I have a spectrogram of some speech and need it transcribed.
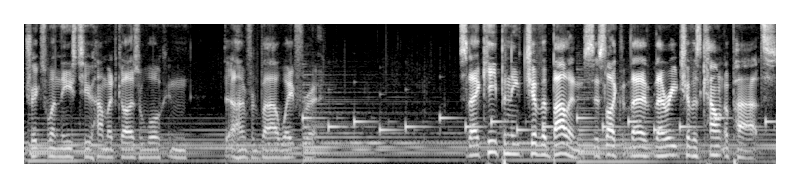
Tricks when these two hammered guys were walking home from the bar. Wait for it. So they're keeping each other balanced. It's like they're they're each other's counterparts.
